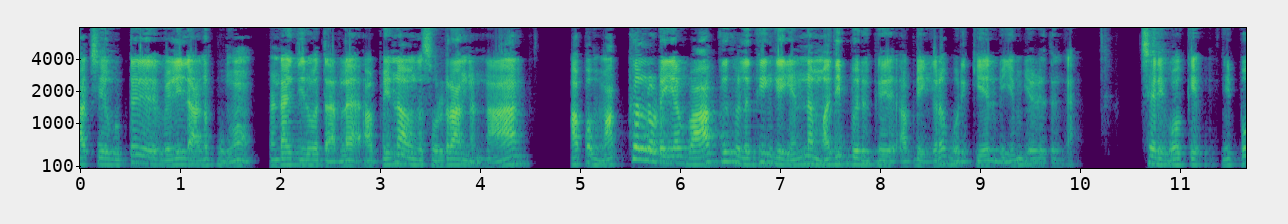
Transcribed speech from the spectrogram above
ஆட்சியை விட்டு வெளியில அனுப்புவோம் ரெண்டாயிரத்தி இருபத்தி ஆறுல அப்படின்னு அவங்க சொல்றாங்கன்னா அப்ப மக்களுடைய வாக்குகளுக்கு இங்க என்ன மதிப்பு இருக்கு அப்படிங்கிற ஒரு கேள்வியும் எழுதுங்க. சரி ஓகே. இப்போ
